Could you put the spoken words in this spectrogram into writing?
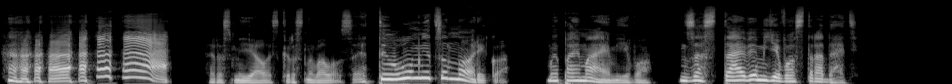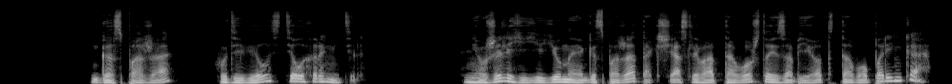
«Ха-ха-ха-ха-ха! — рассмеялась красноволосая. «Ты умница, Норико! Мы поймаем его, заставим его страдать!» «Госпожа?» — удивилась телохранитель. «Неужели ее юная госпожа так счастлива от того, что изобьет того паренька?»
